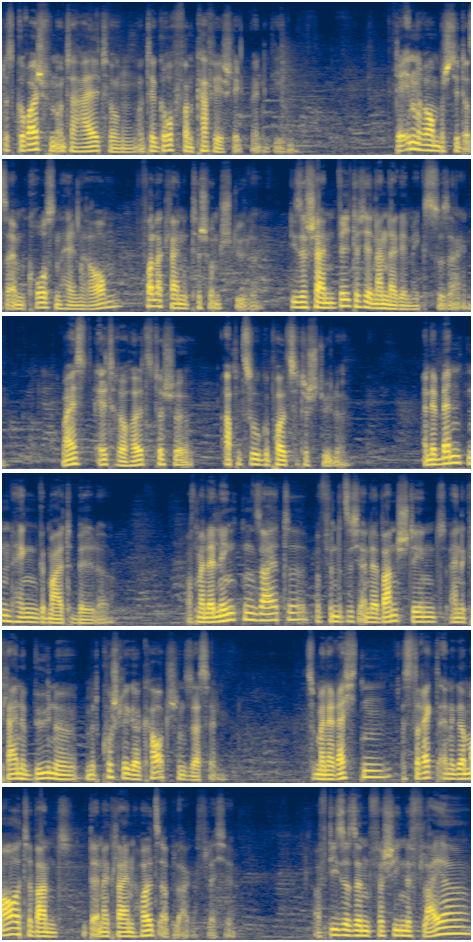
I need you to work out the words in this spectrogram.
das Geräusch von Unterhaltung und der Geruch von Kaffee schlägt mir entgegen. Der Innenraum besteht aus einem großen hellen Raum voller kleiner Tische und Stühle. Diese scheinen wild durcheinander gemixt zu sein. Meist ältere Holztische, ab und zu gepolsterte Stühle. An den Wänden hängen gemalte Bilder. Auf meiner linken Seite befindet sich an der Wand stehend eine kleine Bühne mit kuscheliger Couch und Sesseln. Zu meiner Rechten ist direkt eine gemauerte Wand mit einer kleinen Holzablagefläche. Auf dieser sind verschiedene Flyer,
